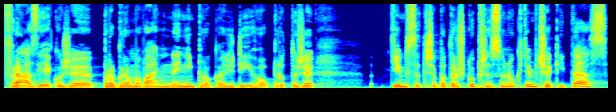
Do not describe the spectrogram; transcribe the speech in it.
frází, jako že programování není pro každýho, protože tím se třeba trošku přesunu k těm čekitas,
